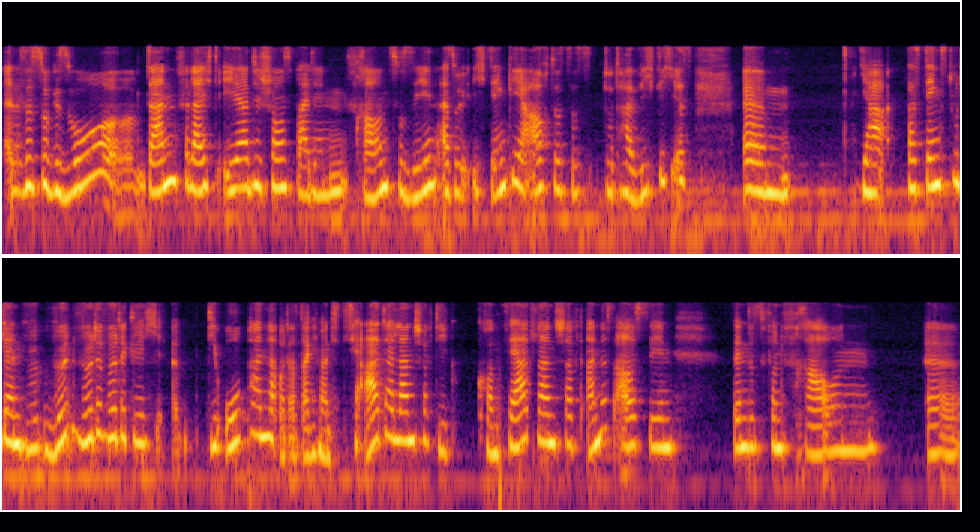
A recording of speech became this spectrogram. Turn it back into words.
es ist sowieso dann vielleicht eher die Chance bei den Frauen zu sehen. Also ich denke ja auch, dass das total wichtig ist. Ähm, ja, was denkst du denn, würde, würde wirklich die Opern oder sage ich mal die Theaterlandschaft, die Konzertlandschaft anders aussehen, wenn das von Frauen äh,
